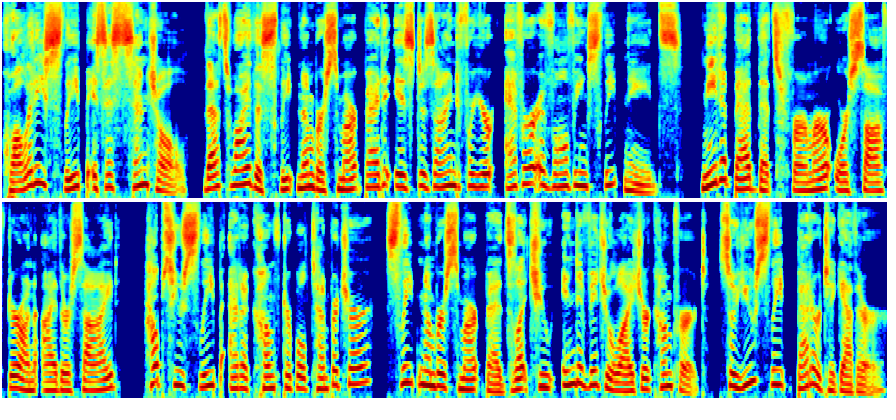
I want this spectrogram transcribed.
Quality sleep is essential. That's why the Sleep Number Smart Bed is designed for your ever evolving sleep needs. Need a bed that's firmer or softer on either side? Helps you sleep at a comfortable temperature? Sleep Number Smart Beds let you individualize your comfort so you sleep better together.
